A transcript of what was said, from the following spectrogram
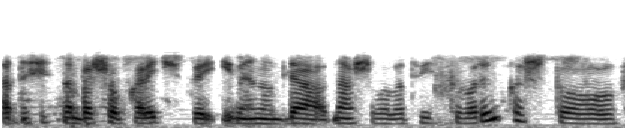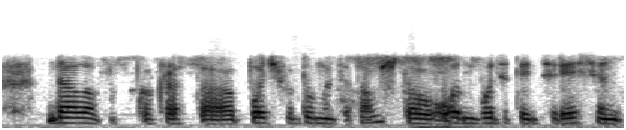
относительно большом количестве именно для нашего латвийского рынка, что дало как раз э, почву думать о том, что он будет интересен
